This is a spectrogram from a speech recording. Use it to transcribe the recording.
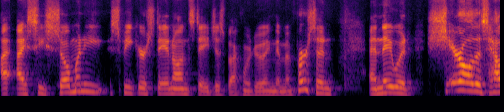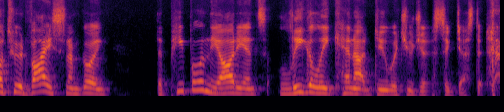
I, I, see so many speakers stand on stages back when we are doing them in person and they would share all this how to advice and i'm going the people in the audience legally cannot do what you just suggested.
